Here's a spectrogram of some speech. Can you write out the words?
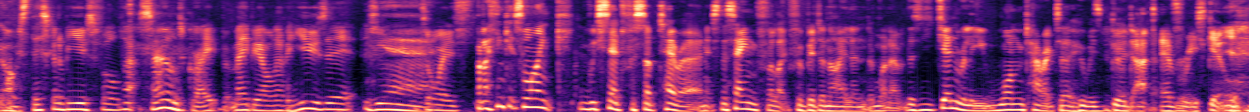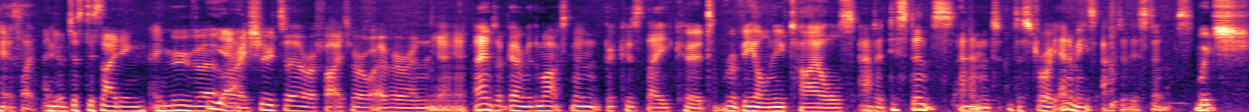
think, oh, is this going to be useful? That sounds great, but maybe I'll never use it. Yeah. It's always. But I think it's like we said for Subterra, and it's the same for like Forbidden Island and whatever. There's generally one character who is good at every skill, Yeah, it's like and you're just deciding. a mover Yeah. or a shooter or a fighter or whatever. And yeah, yeah. I ended up going with the marksman because they could reveal new tiles at a distance and destroy enemies at a distance, which.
